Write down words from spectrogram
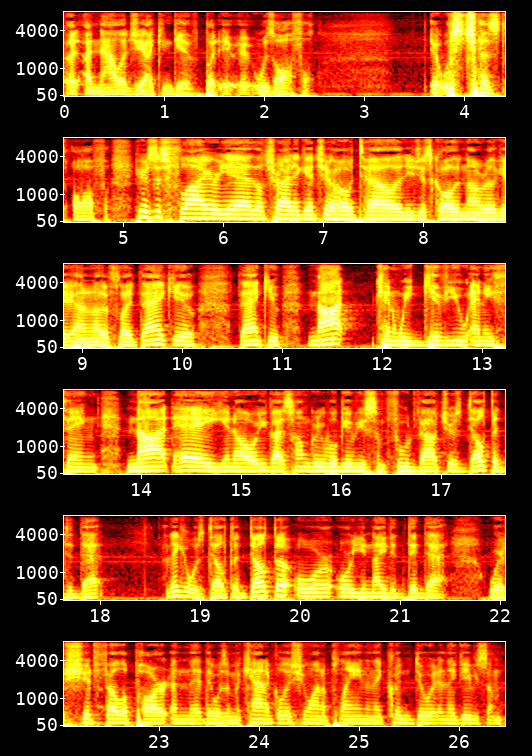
uh, analogy I can give, but it, it was awful. It was just awful. Here's this flyer. Yeah, they'll try to get you a hotel, and you just call it not really get you on another flight. Thank you. Thank you. Not can we give you anything? Not, hey, you know, are you guys hungry? We'll give you some food vouchers. Delta did that. I think it was Delta. Delta or or United did that, where shit fell apart and there was a mechanical issue on a plane and they couldn't do it and they gave you something.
